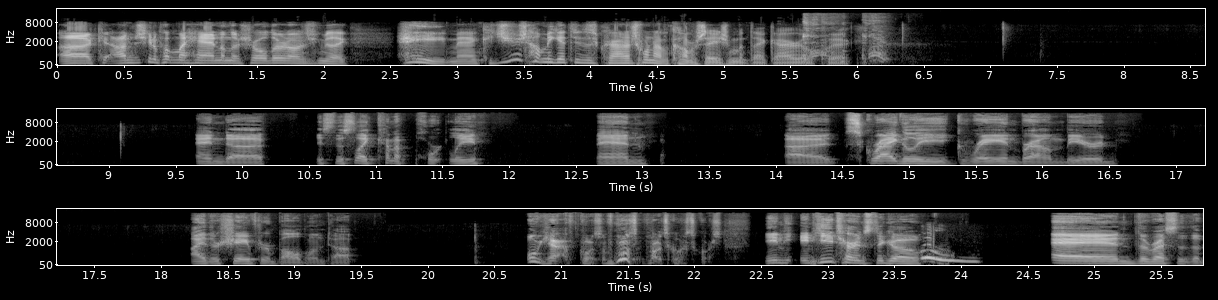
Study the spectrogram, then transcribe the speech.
Uh, c- I'm just gonna put my hand on their shoulder and I'm just gonna be like, "Hey, man, could you just help me get through this crowd? I just want to have a conversation with that guy real quick." And uh, it's this like kind of portly man. Uh, scraggly gray and brown beard, either shaved or bald on top. Oh yeah, of course, of course, of course, of course, of course. And and he turns to go, and the rest of the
